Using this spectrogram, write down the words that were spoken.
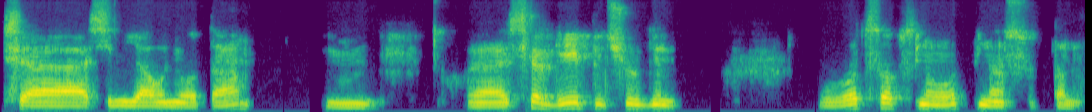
вся семья у него там. А, Сергей Пичугин. Вот, собственно, вот наш там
